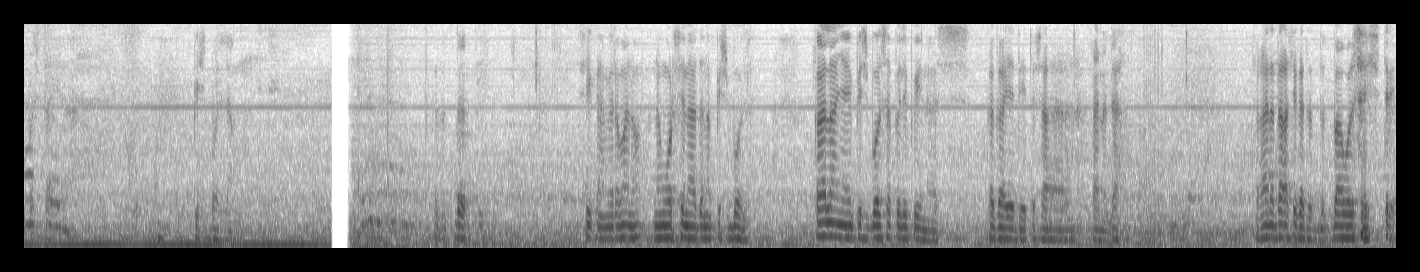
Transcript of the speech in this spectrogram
Tapos tayo. Fishball lang. Tutut. Si cameraman, oh, nangorsinada ng fishball. Kala niya yung fishball sa Pilipinas, kagaya dito sa Canada. Sa Canada kasi katutut, bawal sa street.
